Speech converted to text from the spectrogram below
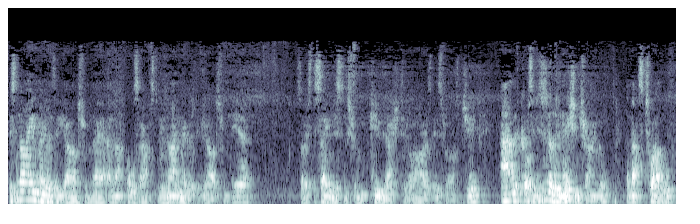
It's nine megalithic yards from there, and that also happens to be nine megalithic yards from here. So it's the same distance from Q dash to R as it is from R to G. And of course, if this is a lunation triangle, and that's 12,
